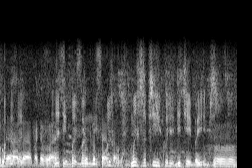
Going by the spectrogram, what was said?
Да, показать. да, показать. На этих больных. Мы же, да. мы же за психику детей боимся. Мгм.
